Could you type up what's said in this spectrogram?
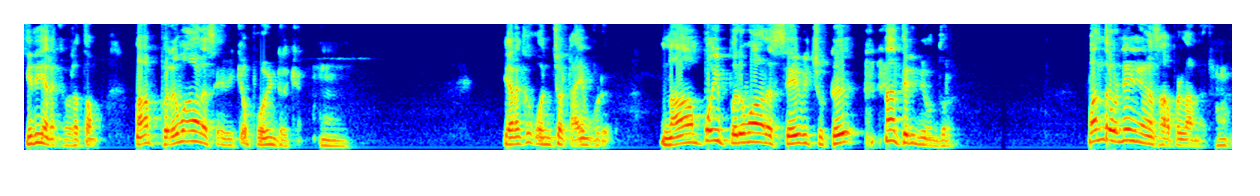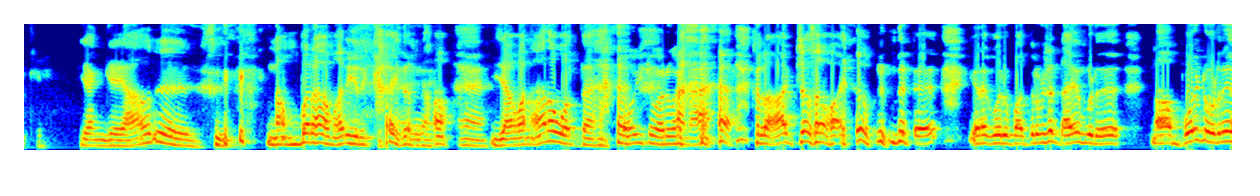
இது எனக்கு விரதம். நான் பெருமாளை சேவிக்க போயிட்டு இருக்கேன் ம். எனக்கு கொஞ்சம் டைம் கொடு. நான் போய் பெருமாளை சேவிச்சுட்டு நான் திரும்பி வந்துடுறேன். வந்த உடனே நீ நான் சாப்பிடலான்னு ஓகே. எங்கேயாவது நம்புறா மாதிரி இருக்கா இதெல்லாம். எவனான ஒருத்தன்? போயிட்டு வருவானா? ராட்சச வாய விழுந்துட்டு எனக்கு ஒரு பத்து நிமிஷம் டைம் கொடு நான் போயிட்டு உடனே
